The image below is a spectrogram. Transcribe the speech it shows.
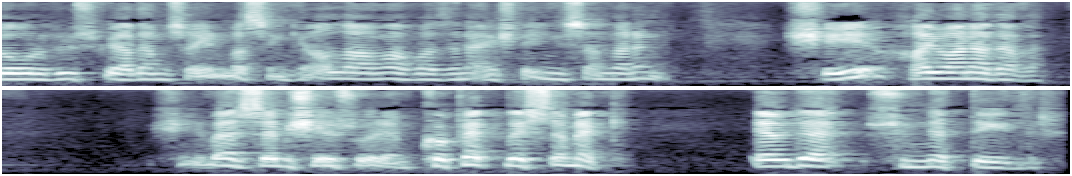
doğru dürüst bir adam sayılmasın ki Allah muhafazına işte insanların şeyi hayvana da. Şimdi ben size bir şey söyleyeyim. Köpek beslemek evde sünnet değildir.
